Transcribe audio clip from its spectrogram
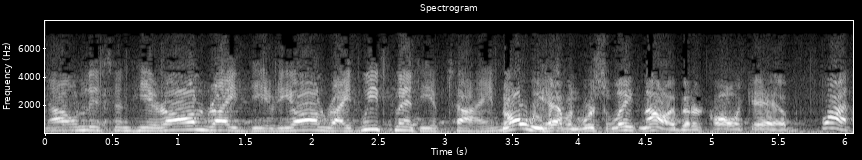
Now listen here. All right, dearie. All right. We've plenty of time. No, we haven't. We're so late now. I better call a cab. What?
